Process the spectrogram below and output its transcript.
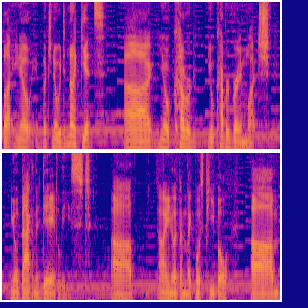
but you know but you know it did not get uh you know covered you know covered very much you know back in the day at least uh, uh you know like like most people um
